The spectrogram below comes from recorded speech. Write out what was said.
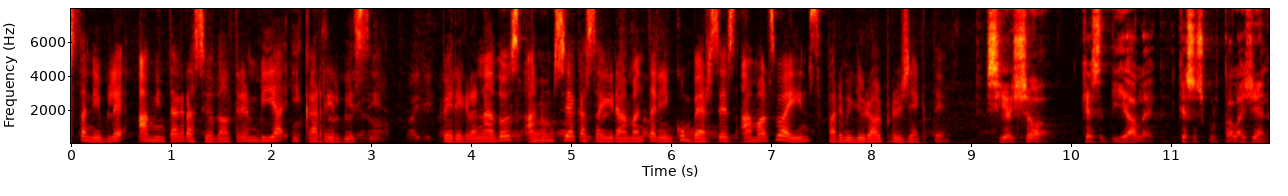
sostenible amb integració del tren via i carril bici. Pere Granados anuncia que seguirà mantenint converses amb els veïns per millorar el projecte. Si això, que és diàleg, que és escoltar la gent,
